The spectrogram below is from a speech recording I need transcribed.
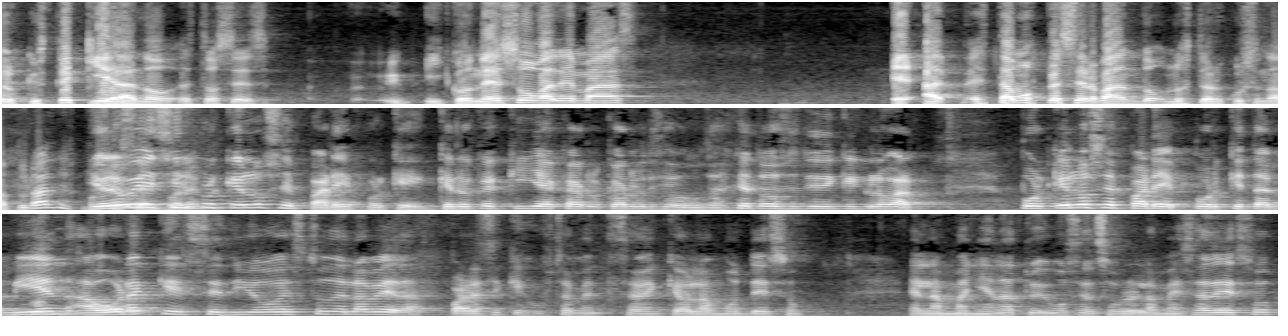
lo que usted quiera, ¿no? Entonces, y, con eso además estamos preservando nuestros recursos naturales. Yo le voy a decir por qué lo separé, porque creo que aquí ya Carlos, Carlos decía, bueno, sabes que todo se tiene que englobar. ¿Por qué lo separé? Porque también ahora que se dio esto de la veda, parece que justamente saben que hablamos de eso. En la mañana tuvimos el sobre la mesa de eso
